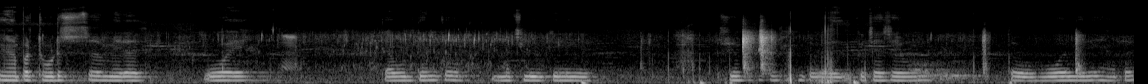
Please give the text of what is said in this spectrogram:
यहाँ पर थोड़ा सा मेरा वो है, क्या बोलते हैं उनको मछली के लिए तो कुछ ऐसे वो तो वो है मेरे यहाँ पर।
